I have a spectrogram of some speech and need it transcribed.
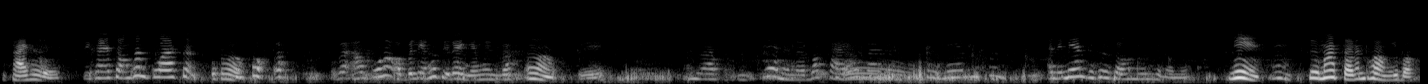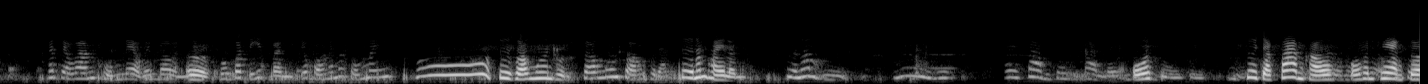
สิขายเท่าไหร่สิขายสองพันกว่าสั่นโอ้โหว่าเอากวกเาออกไปเลี้ยงเขาสิได้ยังเงินปะเออเอ๊ะอันว่าแค่นั้นน่ะบ่ขายมันคือแม่อันนี้แม่ก็คือสองหมื่นขนาดนี้ นี่อืมคือมาตอนมันทองอยู่บ่มันจะว่ามันขมแล้วเป็นบ่อนเออปกติบัดนี้เจ้าของนั้นมาสมไหมโอ้ซื้อสองหมื่นพุ่นสองหมื่นสองคืออะซื้อน้ำไผ่ล่ะนี่คือน้ำอืมอืมไอ้ฟาร์มซื้อบ้านเลยนโอ้ซื้อจากฟาร์มเขา โอ้มันแพงตัว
